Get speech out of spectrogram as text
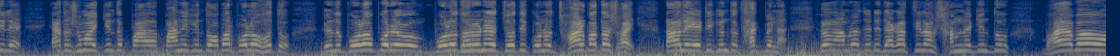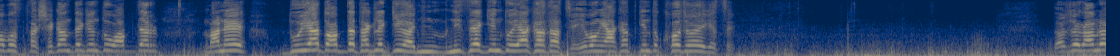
দিলে এত সময় কিন্তু পানি কিন্তু ওভারফ্লো হতো। কিন্তু বড় বড় ধরনের যদি কোনো ঝড় বাতাস হয়, তাহলে এটি কিন্তু থাকবে না। এবং আমরা যেটি দেখাচ্ছিলাম, সামনে কিন্তু ভয়াবহ অবস্থা। সেখান থেকে কিন্তু অবদার মানে দুই হাত অবদা থাকলে কি হয়? নিচে কিন্তু এক হাত আছে এবং এক হাত কিন্তু খোঁজ হয়ে গেছে। দর্শক, আমরা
